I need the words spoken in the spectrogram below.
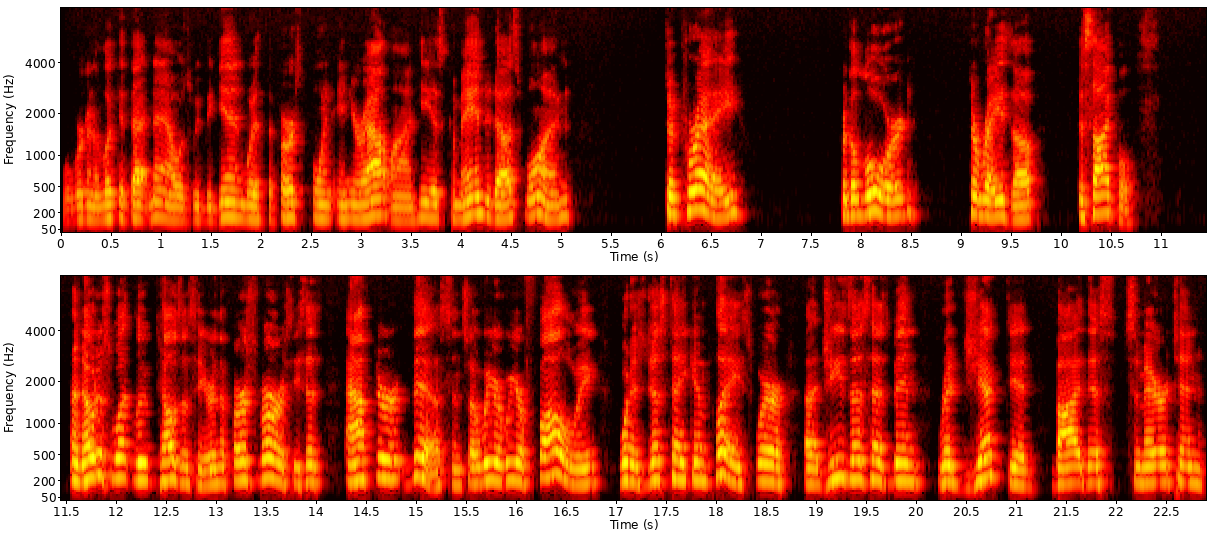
Well, we're going to look at that now as we begin with the first point in your outline. He has commanded us, one, to pray for the Lord to raise up disciples. And notice what Luke tells us here in the first verse. He says, after this. And so we are, we are following what has just taken place where uh, Jesus has been rejected by this Samaritan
